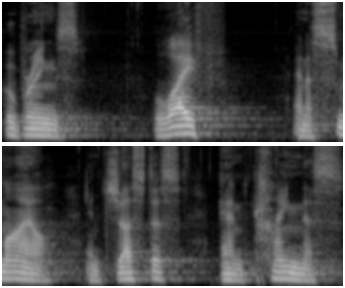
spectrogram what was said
who brings life and a smile and justice and kindness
